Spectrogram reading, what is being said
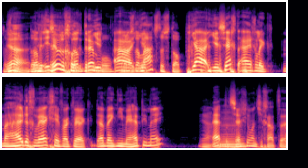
is ja, de- dat, dat is een hele grote dat je- drempel. ah, dat is de je- laatste stap. Ja, je zegt eigenlijk, mijn huidige werkgever waar ik werk, daar ben ik niet meer happy mee. Ja. Hè? Mhm. Dat zeg je, want je gaat... eh,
